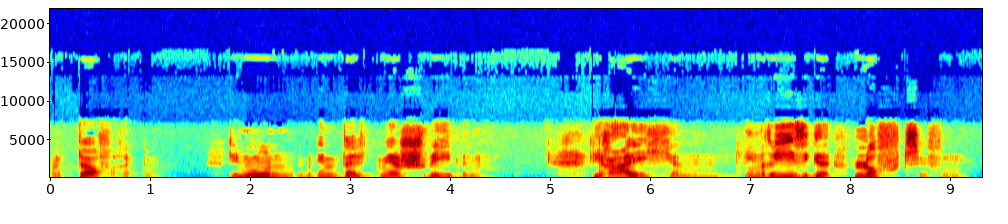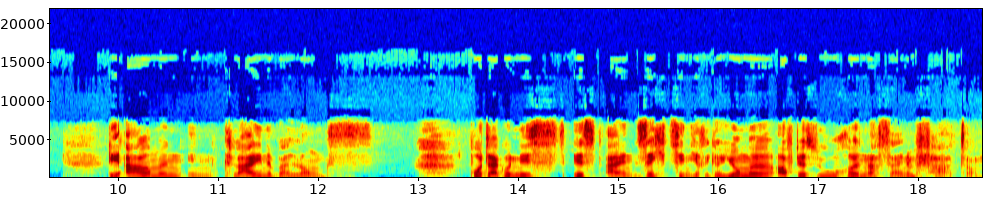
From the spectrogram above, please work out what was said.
und Dörfer retten, die nun über dem Weltmeer schweben die Reichen in riesige Luftschiffen, die Armen in kleine Ballons. Protagonist ist ein 16-jähriger Junge auf der Suche nach seinem Vater.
